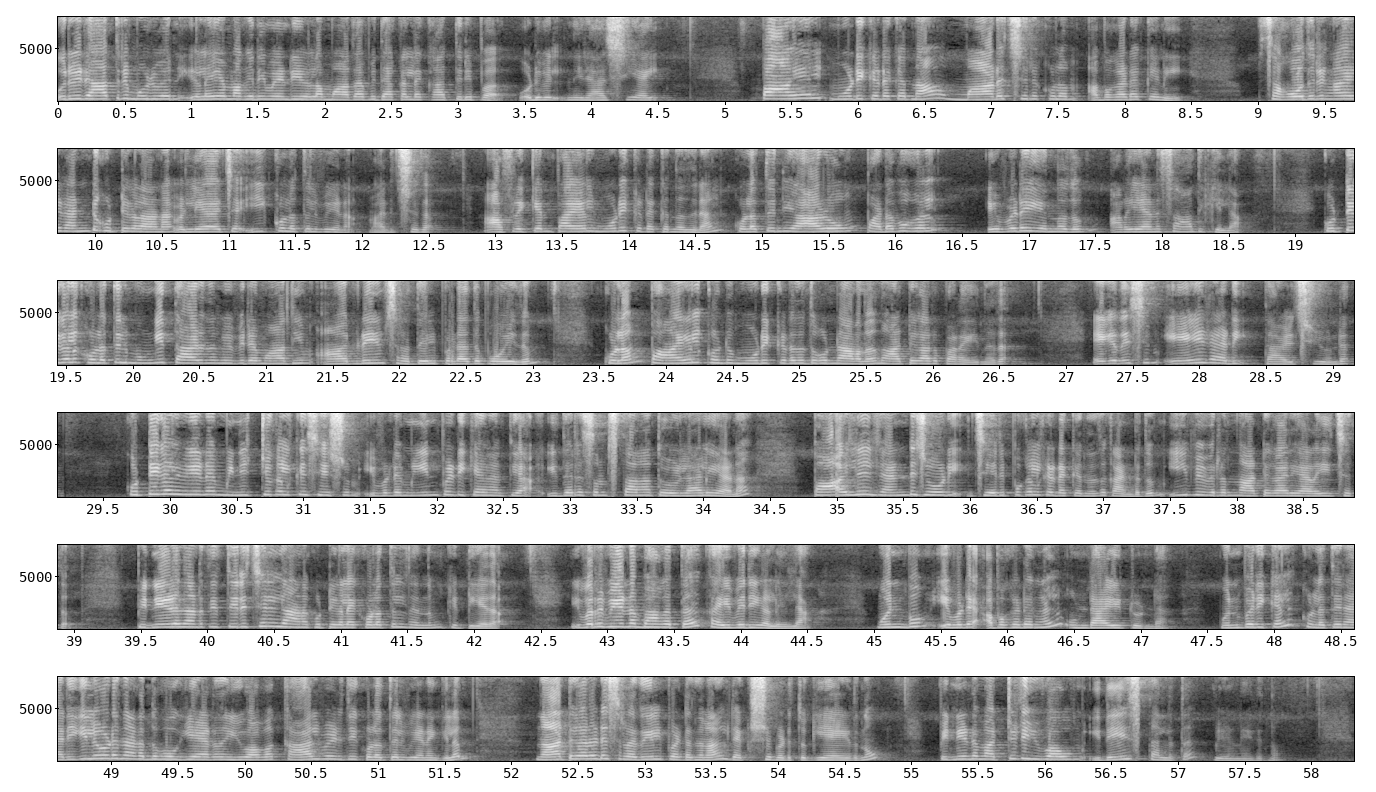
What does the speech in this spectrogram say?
ഒരു രാത്രി മുഴുവൻ ഇളയ മകന് വേണ്ടിയുള്ള മാതാപിതാക്കളുടെ കാത്തിരിപ്പ് ഒടുവിൽ നിരാശയായി. പായൽ മൂടിക്കിടക്കുന്ന മാടച്ചിരക്കുളം അപകടക്കെണി സഹോദരങ്ങളായ രണ്ട് കുട്ടികളാണ് വെള്ളിയാഴ്ച ഈ കുളത്തിൽ വീണ് മരിച്ചത്. ആഫ്രിക്കൻ പായൽ മൂടിക്കിടക്കുന്നതിനാൽ കുളത്തിന്റെ ആഴവും പടവുകൾ എവിടെ എന്നതും അറിയാൻ സാധിക്കില്ല. കുട്ടികൾ കുളത്തിൽ മുങ്ങിത്താഴുന്ന വിവരം ആദ്യം ആരുടെയും ശ്രദ്ധയിൽപ്പെടാതെ പോയതും കുളം പായൽ കൊണ്ട് മൂടിക്കിടന്നതുകൊണ്ടാണെന്ന് നാട്ടുകാർ പറയുന്നത്. ഏകദേശം ഏഴടി താഴ്ചയുണ്ട്. കുട്ടികൾ വീണ മിനിറ്റുകൾക്ക് ശേഷം ഇവിടെ മീൻ പിടിക്കാനെത്തിയ ഇതര സംസ്ഥാന തൊഴിലാളിയാണ് പാലിൽ രണ്ട് ജോഡി ചെരുപ്പുകൾ കിടക്കുന്നത് കണ്ടതും ഈ വിവരം നാട്ടുകാരെ അറിയിച്ചതും. പിന്നീട് നടത്തിയ തിരച്ചിലിലാണ് കുട്ടികളെ കുളത്തിൽ നിന്നും കിട്ടിയത്. ഇവർ വീണ ഭാഗത്ത് കൈവരികളില്ല. മുൻപും ഇവിടെ അപകടങ്ങൾ ഉണ്ടായിട്ടുണ്ട്. മുൻപൊരിക്കൽ കുളത്തിനരികിലൂടെ നടന്നു പോകുകയായിരുന്ന യുവാവ് കാൽ വഴുതി കുളത്തിൽ വീണെങ്കിലും നാട്ടുകാരുടെ ശ്രദ്ധയിൽപ്പെട്ടതിനാൽ രക്ഷപ്പെടുത്തുകയായിരുന്നു. പിന്നീട് മറ്റൊരു യുവാവും ഇതേ സ്ഥലത്ത് വീണിരുന്നു.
